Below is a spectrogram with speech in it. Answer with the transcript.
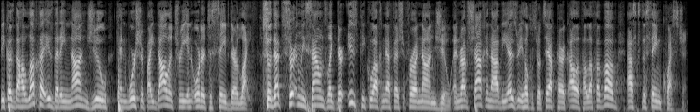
because the halacha is that a non-Jew can worship idolatry in order to save their life. So that certainly sounds like there is pikuach nefesh for a non-Jew. And Rav Shach in Avi Ezri Hilchos Rotzeach Perak Aleph Halacha Vav asks the same question.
